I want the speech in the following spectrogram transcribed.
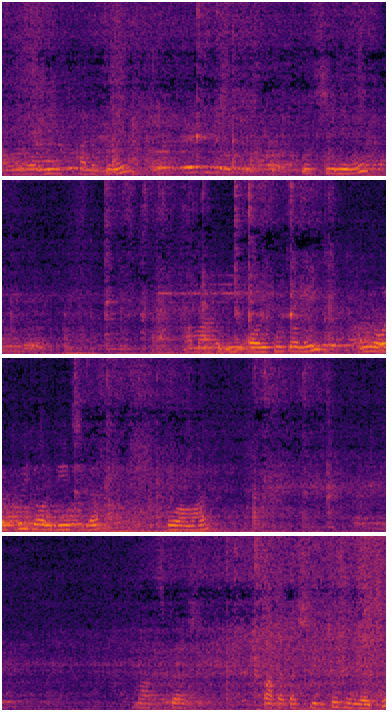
আবার আমি ভালো করে কষিয়ে নেব। আমার অল্প জলেই, আমি অল্পই জল দিয়েছিলাম, তো আমার মাছটা কাটাটা সিদ্ধ হয়ে গেছে।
